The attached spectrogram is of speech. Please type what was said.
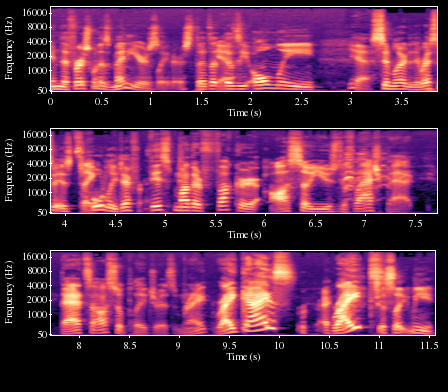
and the first one is many years later. So that, Yeah. that's the only Yeah. similarity. The rest of it is like, totally different. This motherfucker also used a flashback. That's also plagiarism, right? Right, guys? Right? Just like me,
